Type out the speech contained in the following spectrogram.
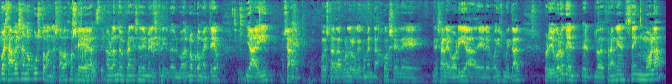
Pues estaba pensando justo cuando estaba En José hablando en Frankenstein de Mary Shelley, el moderno Prometeo. Y ahí, o sea, puedo estar de acuerdo con lo que comenta José de, de esa alegoría del egoísmo y tal, pero yo creo que el- el- lo de Frankenstein mola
